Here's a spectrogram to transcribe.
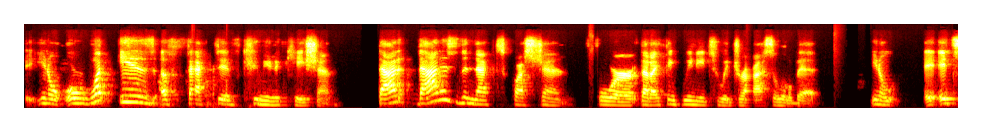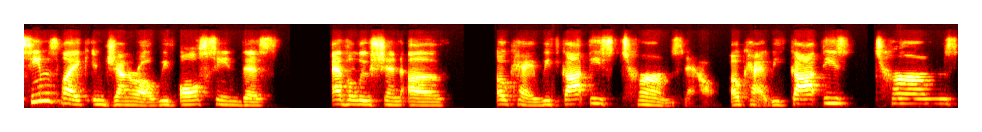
you know or what is effective communication that that is the next question for that i think we need to address a little bit you know it, it seems like in general we've all seen this evolution of okay we've got these terms now. Okay we've got these terms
